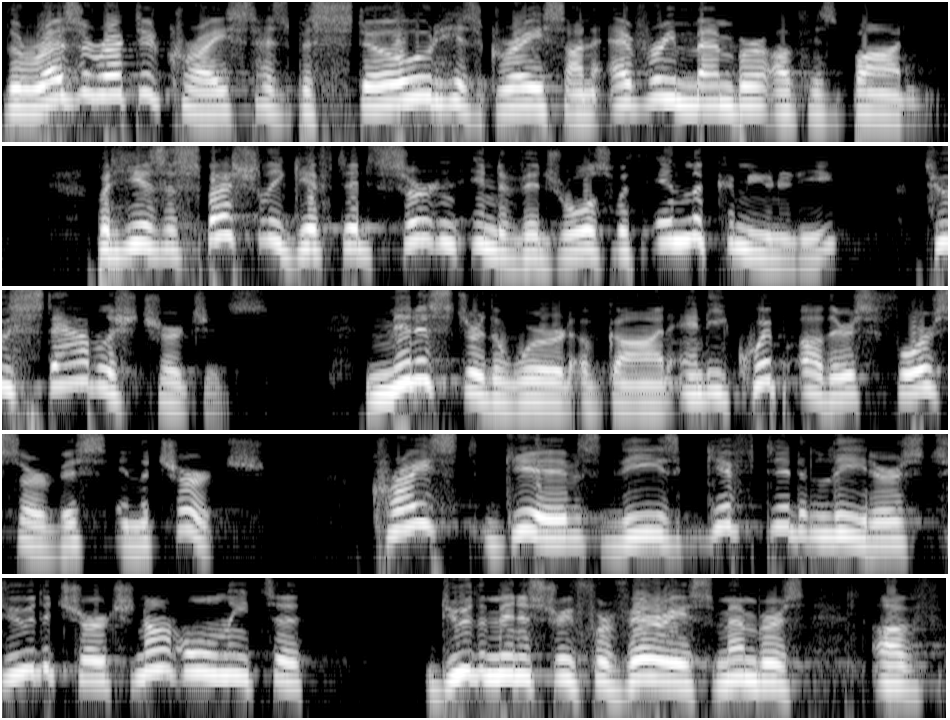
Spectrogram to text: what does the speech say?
The resurrected Christ has bestowed his grace on every member of his body. But he has especially gifted certain individuals within the community to establish churches, minister the word of God, and equip others for service in the church. Christ gives these gifted leaders to the church not only to do the ministry for various members of,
